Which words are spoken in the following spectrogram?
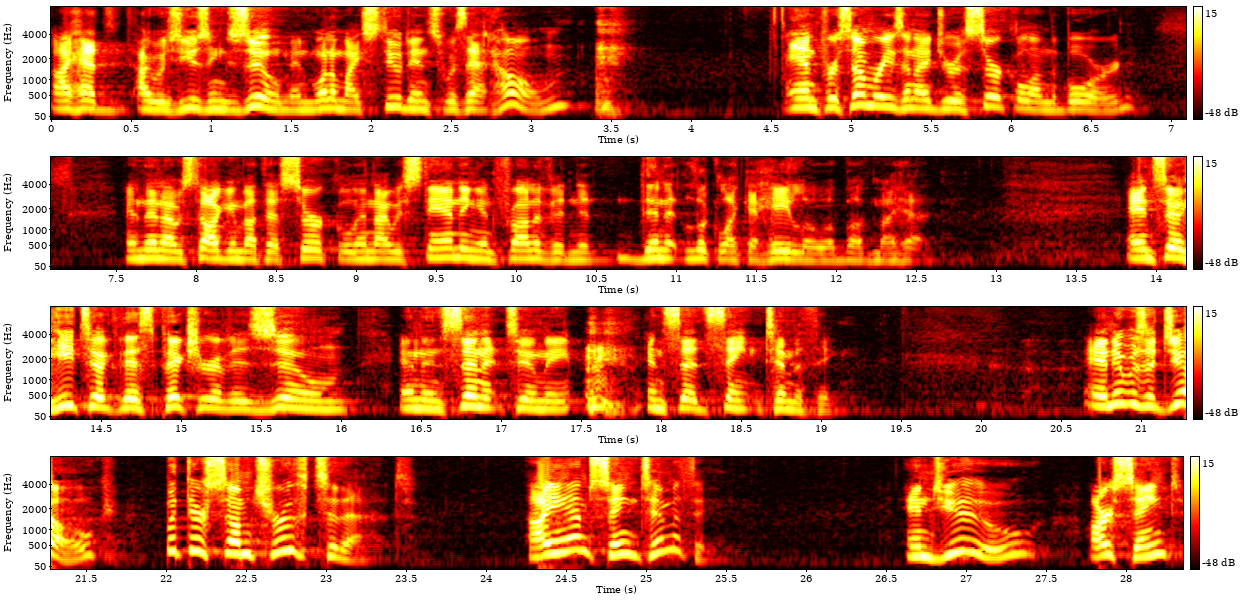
I, had, I was using Zoom, and one of my students was at home. And for some reason, I drew a circle on the board. And then I was talking about that circle, and I was standing in front of it, and it, then it looked like a halo above my head. And so he took this picture of his Zoom and then sent it to me and said, St. Timothy. And it was a joke, but there's some truth to that. I am St. Timothy, and you are Saint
